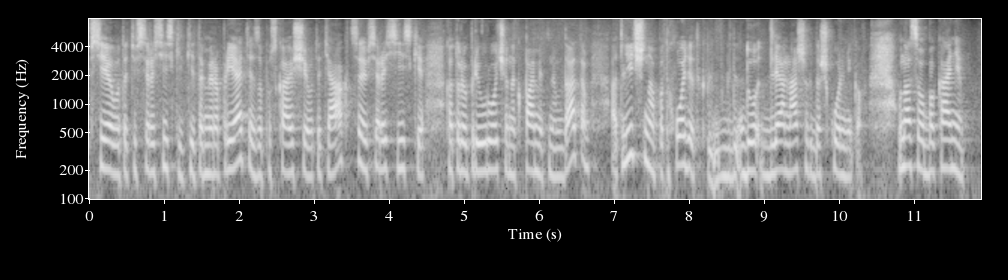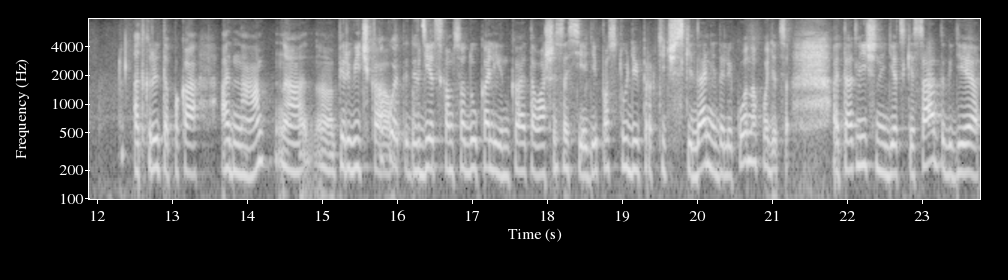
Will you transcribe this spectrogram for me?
все вот эти всероссийские какие-то мероприятия, запускающие вот эти акции всероссийские, которые приурочены к памятным датам, отлично подходят для наших дошкольников. У нас в Абакане Открыта пока одна а, а, первичка в детском саду Калинка. Это ваши соседи по студии практически, да, недалеко находятся. Это отличный детский сад, где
